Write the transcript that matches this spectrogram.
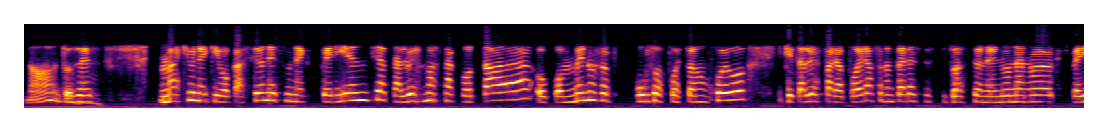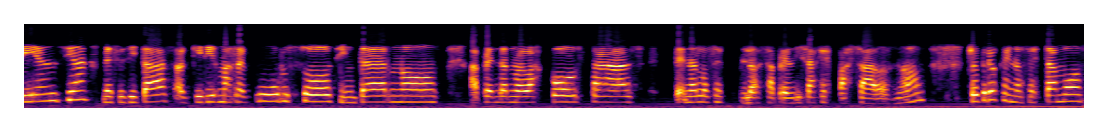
¿no? Entonces, más que una equivocación, es una experiencia tal vez más acotada o con menos recursos puestos en juego y que tal vez para poder afrontar esa situación en una nueva experiencia necesitabas adquirir más recursos internos, aprender nuevas cosas, tener los, los aprendizajes pasados, ¿no? Yo creo que nos estamos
